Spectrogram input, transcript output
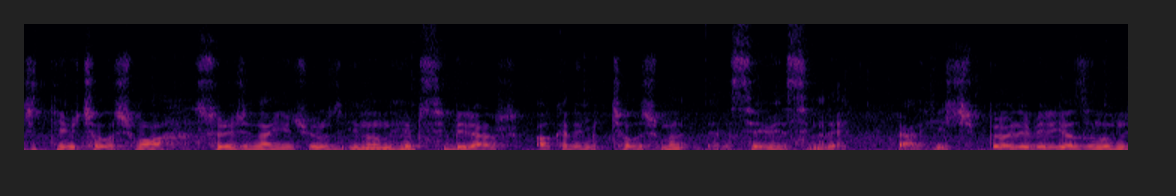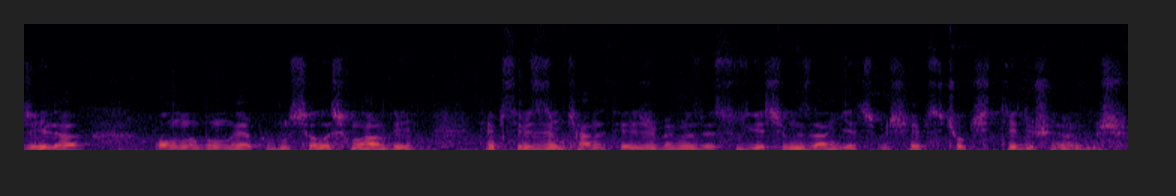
ciddi bir çalışma sürecinden geçiyoruz. İnanın hepsi birer akademik çalışma e, seviyesinde. Yani hiç böyle bir yazılımcıyla, onunla bununla yapılmış çalışmalar değil. Hepsi bizim kendi tecrübemiz ve süzgeçimizden geçmiş. Hepsi çok ciddi düşünülmüş.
